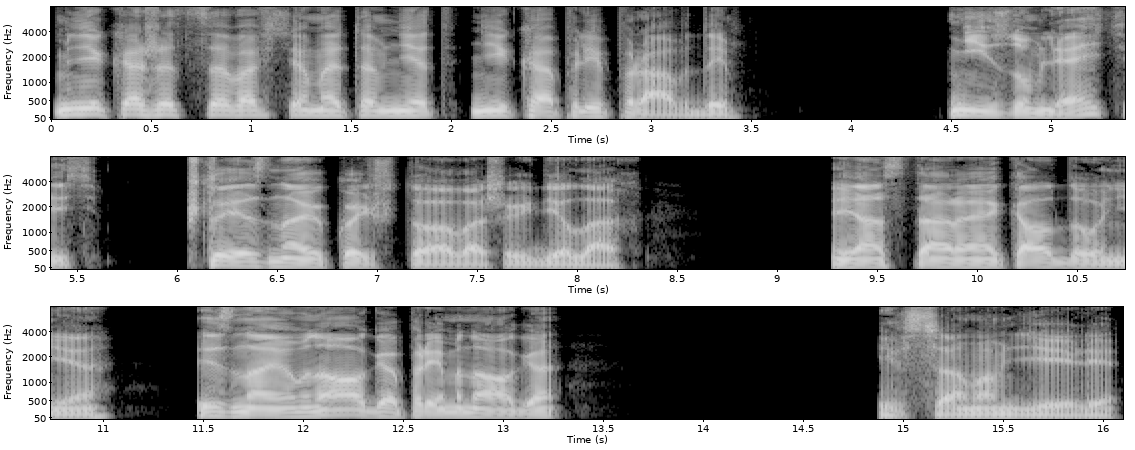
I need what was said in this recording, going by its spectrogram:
Мне кажется, во всем этом нет ни капли правды. Не изумляйтесь, что я знаю кое-что о ваших делах. Я старая колдунья и знаю много-премного. И в самом деле,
